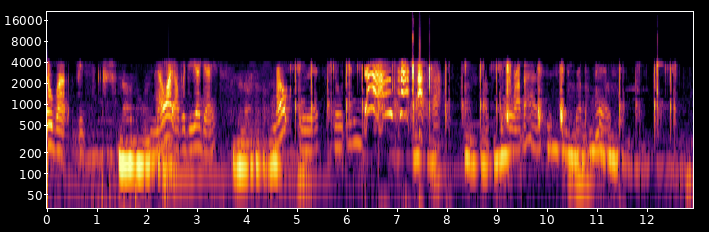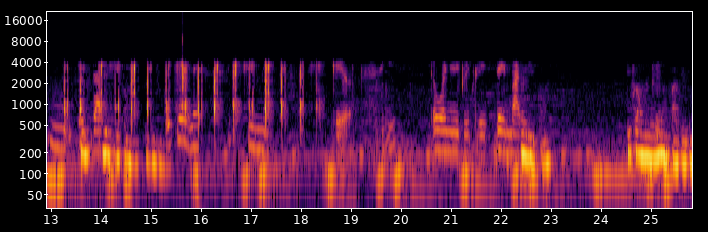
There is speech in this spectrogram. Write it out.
lang. Duma. Hinahanap. No, I already did, guys. May laki sa tayo. No, let's go in down. Okay, hands. Kung kailangan kung Hmm, what's that? Please ikaw na siguro. Okay, next. Here. See? I need to quickly my Kalito, ikaw na ngayon ang padre de.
